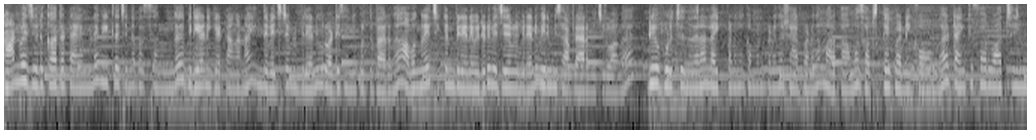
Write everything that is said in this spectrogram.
நான்வெஜ் எடுக்காத டைமில் வீட்டில் சின்ன பசங்க பிரியாணி கேட்டாங்கன்னா இந்த வெஜிடபிள் பிரியாணி ஒரு வாட்டி செஞ்சு கொடுத்து பாருங்கள் அவங்களே சிக்கன் பிரியாணி விட்டுட்டு வெஜிடபிள் பிரியாணி விரும்பி சாப்பிட ஆரம்பிச்சிருவாங்க. வீடியோ பிடிச்சிருந்ததுன்னா லைக் பண்ணுங்கள் கமெண்ட் பண்ணுங்கள் ஷேர் பண்ணுங்கள் மறக்காமல் சப்ஸ்கிரைப் பண்ணிக்கோங்க. தேங்க்யூ ஃபார் வாட்சிங்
